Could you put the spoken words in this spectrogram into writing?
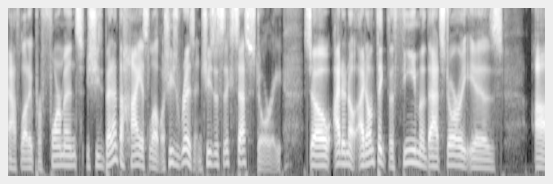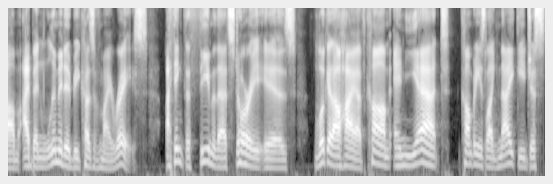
athletic performance. She's been at the highest level. She's risen. She's a success story. So I don't know. I don't think the theme of that story is um, I've been limited because of my race. I think the theme of that story is look at how high I've come, and yet companies like Nike just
